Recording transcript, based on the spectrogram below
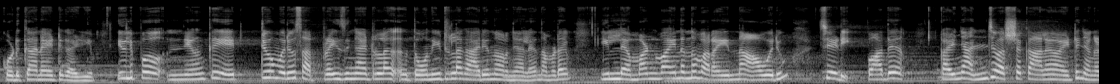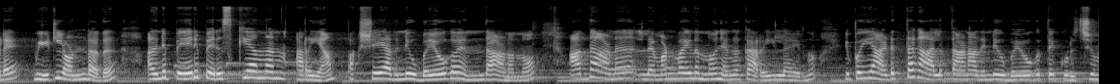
കൊടുക്കാനായിട്ട് കഴിയും. ഇതിലിപ്പോൾ ഞങ്ങൾക്ക് ഏറ്റവും ഒരു സർപ്രൈസിങ് ആയിട്ടുള്ള തോന്നിയിട്ടുള്ള കാര്യം എന്ന് പറഞ്ഞാൽ നമ്മുടെ ഈ ലെമൺ വൈൻ എന്ന് പറയുന്ന ആ ഒരു ചെടി. അപ്പോൾ അത് കഴിഞ്ഞ അഞ്ച് വർഷക്കാലമായിട്ട് ഞങ്ങളുടെ വീട്ടിലുണ്ടത്. അതിന്റെ പേര് പെരുസ്കിയ എന്നാണ് അറിയാം. പക്ഷേ അതിന്റെ ഉപയോഗം എന്താണെന്നോ അതാണ് ലെമൺ വൈൻ എന്നോ ഞങ്ങൾക്ക് അറിയില്ലായിരുന്നു. ഇപ്പോൾ ഈ അടുത്ത കാലത്താണ് അതിന്റെ ഉപയോഗത്തെക്കുറിച്ചും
